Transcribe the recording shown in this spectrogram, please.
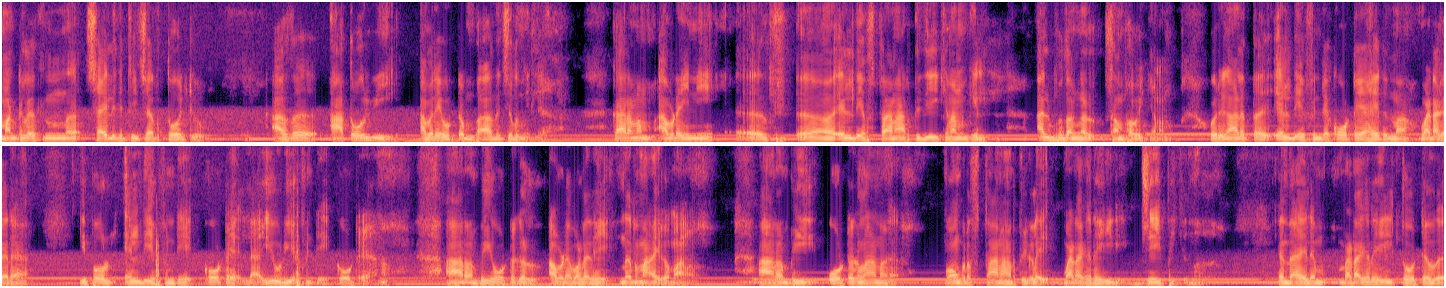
മണ്ഡലത്തിൽ നിന്ന് ശൈലജ ടീച്ചർ തോറ്റു. അത് ആ തോൽവി അവരെ ഒട്ടും ബാധിച്ചിരുന്നില്ല കാരണം അവിടെ ഇനി എൽ ഡി എഫ് സ്ഥാനാർത്ഥി ജയിക്കണമെങ്കിൽ അത്ഭുതങ്ങൾ സംഭവിക്കണം. ഒരു കാലത്ത് എൽ ഡി എഫിന്റെ കോട്ടയായിരുന്ന വടകര ഇപ്പോൾ എൽ ഡി എഫിന്റെ കോട്ടയല്ല യു ഡി എഫിന്റെ കോട്ടയാണ്. ആർ എം പി വോട്ടുകൾ അവിടെ വളരെ നിർണായകമാണ്. ആർ എം പി വോട്ടുകളാണ് കോൺഗ്രസ് സ്ഥാനാർത്ഥികളെ വടകരയിൽ ജയിപ്പിക്കുന്നത്. എന്തായാലും വടകരയിൽ തോറ്റത്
